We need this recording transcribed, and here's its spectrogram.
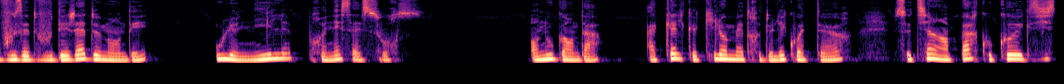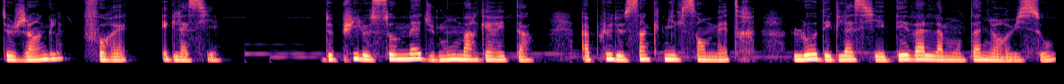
Vous êtes-vous déjà demandé où le Nil prenait sa source? En Ouganda, à quelques kilomètres de l'équateur, se tient un parc où coexistent jungle, forêt et glaciers. Depuis le sommet du mont Margarita, à plus de 5100 mètres, l'eau des glaciers dévale la montagne en ruisseau,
